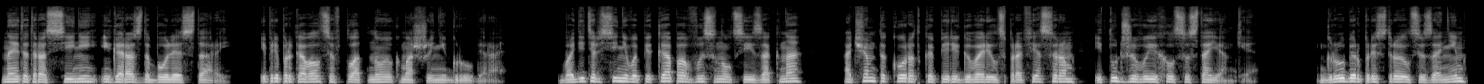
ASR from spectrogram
на этот раз синий и гораздо более старый, и припарковался вплотную к машине Грубера. Водитель синего пикапа высунулся из окна, о чем то коротко переговорил с профессором и тут же выехал со стоянки. Грубер пристроился за ним,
